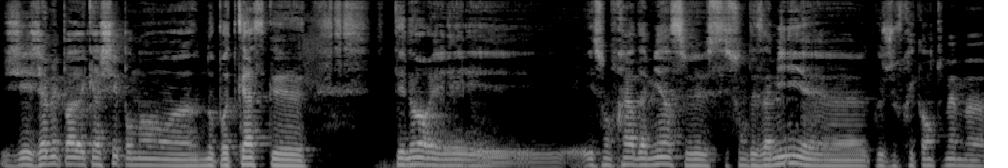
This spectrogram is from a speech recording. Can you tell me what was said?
J'ai jamais pas caché pendant euh, nos podcasts que Ténor et, son frère Damien, ce, sont des amis euh, que je fréquente même euh,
